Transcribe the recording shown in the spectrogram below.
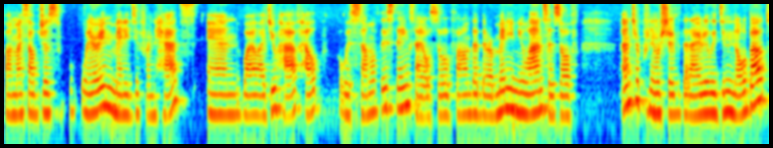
found myself just wearing many different hats. And while I do have help with some of these things, I also found that there are many nuances of entrepreneurship that I really didn't know about,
